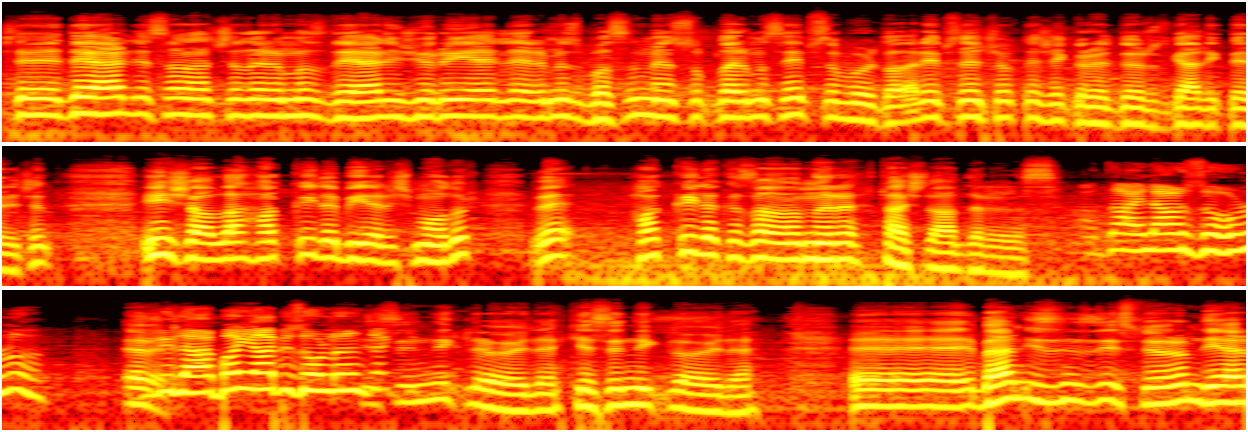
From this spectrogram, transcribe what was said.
İşte değerli sanatçılarımız, değerli jüri üyelerimiz, basın mensuplarımız hepsi buradalar. Hepsine çok teşekkür ediyoruz geldikleri için. İnşallah hakkıyla bir yarışma olur ve hakkıyla kazananları taşlandırırız. Adaylar zorlu. Evet. Jüriler bayağı bir zorlanacak. Kesinlikle öyle, kesinlikle öyle. Ee, ben izninizi istiyorum. Diğer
